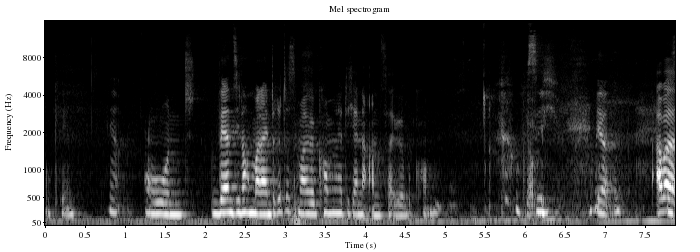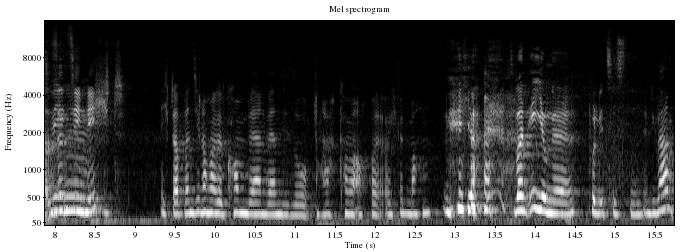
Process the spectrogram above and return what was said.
okay. ja. Und wären sie noch mal ein drittes Mal gekommen, hätte ich eine Anzeige bekommen. Glaub Sie- ich. ja. Aber Deswegen- sind sie nicht? Ich glaube, wenn sie noch mal gekommen wären, wären sie so, ach, können wir auch bei euch mitmachen? ja. Es waren eh junge Polizisten. Die waren,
